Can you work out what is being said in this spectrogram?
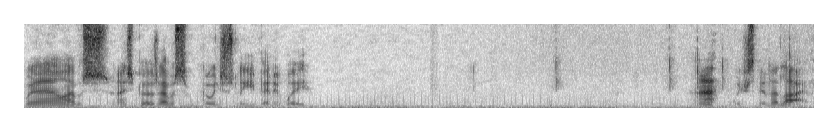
Well, I was... I suppose I was going to sleep anyway. Ah, we're still alive.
